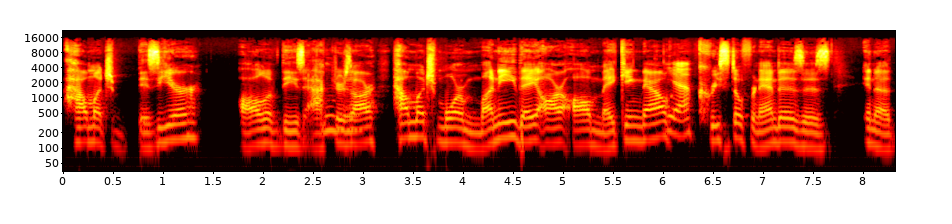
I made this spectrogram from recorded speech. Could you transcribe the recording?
how much busier all of these actors Mm-hmm. are, how much more money they are all making now. Yeah. Cristo Fernandez is in a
